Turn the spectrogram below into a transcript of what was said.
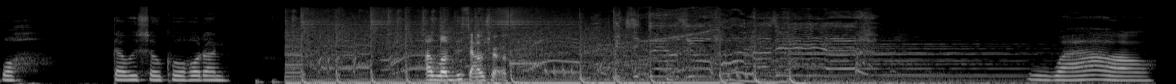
Wow. That was so cool. Hold on. I love this outro. Wow.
